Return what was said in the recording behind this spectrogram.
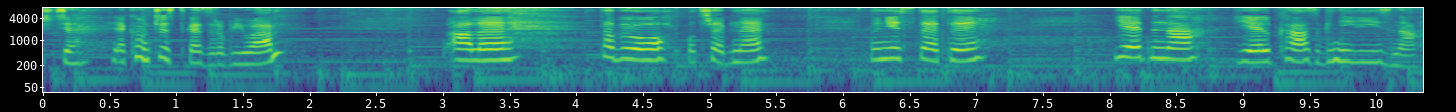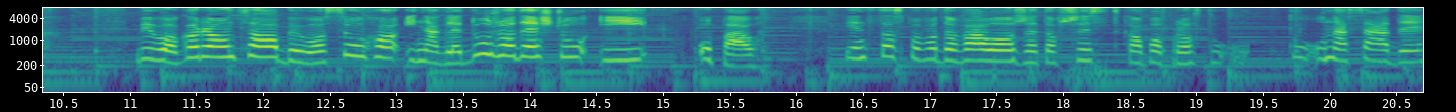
Spójrzcie, jaką czystkę zrobiłam. Ale to było potrzebne. No niestety, jedna wielka zgnilizna. Było gorąco, było sucho i nagle dużo deszczu i upał. Więc to spowodowało, że to wszystko po prostu tu u nasady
